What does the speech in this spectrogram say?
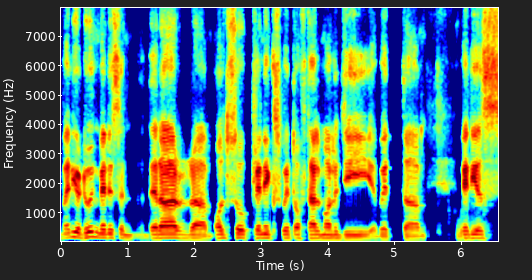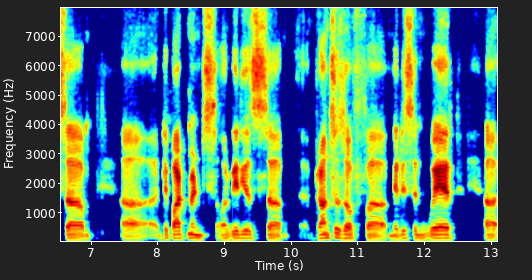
when you're doing medicine, there are uh, also clinics with ophthalmology, with um, various um, uh, departments or various uh, branches of uh, medicine where uh,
